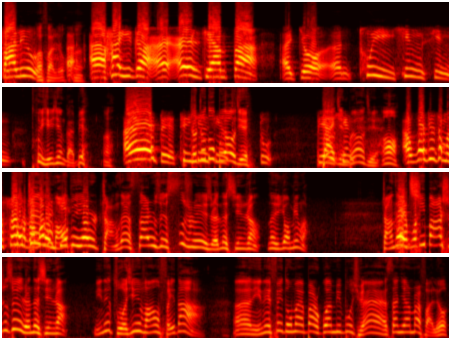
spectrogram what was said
反流。啊，反流，啊嗯，啊，还有一个二二尖瓣啊叫呃退行性，退行性改变啊，哎，对，退行性。这这都不要紧，都不要紧，不要紧啊。啊，我就这么说说吧，这个毛病要是长在三十岁、四十岁人的心上，那就要命了。长在七八十岁人的心上，你那左心房肥大，呃，你那肺动脉瓣关闭不全，三尖瓣反流，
